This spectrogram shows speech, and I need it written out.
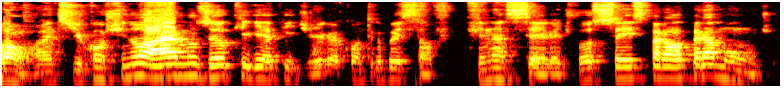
Bom, antes de continuarmos, eu queria pedir a contribuição financeira de vocês para a Opera Mundi.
